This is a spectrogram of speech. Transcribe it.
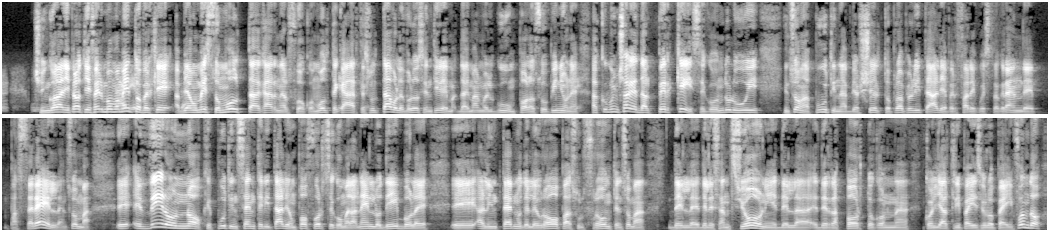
un Cingolani, però ti fermo un momento perché abbiamo messo molta carne al fuoco, molte sì, carte sul tavolo e volevo sentire da Emanuele Gu un po' la sua opinione, sì. a cominciare dal perché secondo lui insomma, Putin abbia scelto proprio l'Italia per fare questa grande passerella, insomma è, è vero o no che Putin sente l'Italia un po' forse come l'anello debole eh, all'interno dell'Europa sul fronte fronte insomma, delle, delle, sanzioni e del, e del rapporto con, con, gli altri paesi europei. In fondo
